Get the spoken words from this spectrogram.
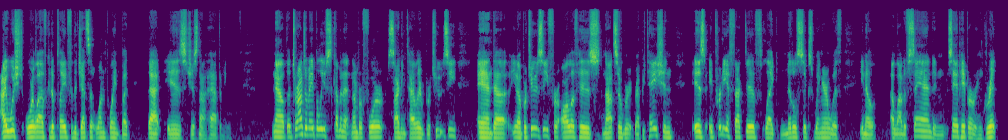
I wish Orlov could have played for the Jets at one point, but that is just not happening. Now, the Toronto Maple Leafs coming at number four, signing Tyler Bertuzzi. And, uh, you know, Bertuzzi, for all of his not so great reputation, is a pretty effective, like, middle six winger with, you know, a lot of sand and sandpaper and grit.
